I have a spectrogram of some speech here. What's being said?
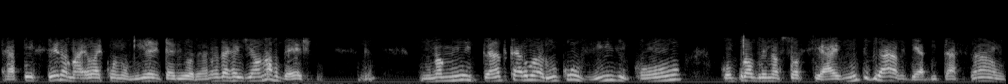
é a terceira maior economia interiorana da região Nordeste. Né? No entanto, Caruaru convive com, com problemas sociais muito graves de habitação,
